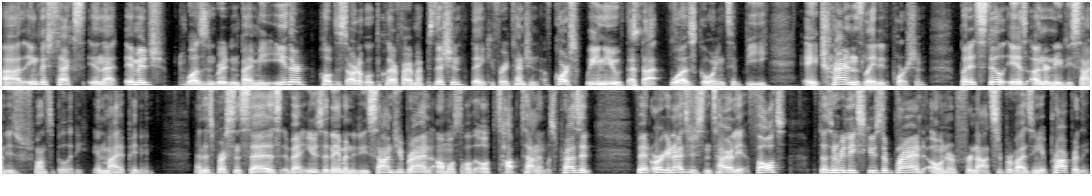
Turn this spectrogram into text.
Uh, the English text in that image wasn't written by me either. Hope this article can clarify my position. Thank you for attention. Of course, we knew that that was going to be a translated portion, but it still is under Niji Sanji's responsibility, in my opinion. And this person says, event used the name of Sanji brand. Almost all the top talent was present. Event organizers entirely at fault, but doesn't really excuse the brand owner for not supervising it properly,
